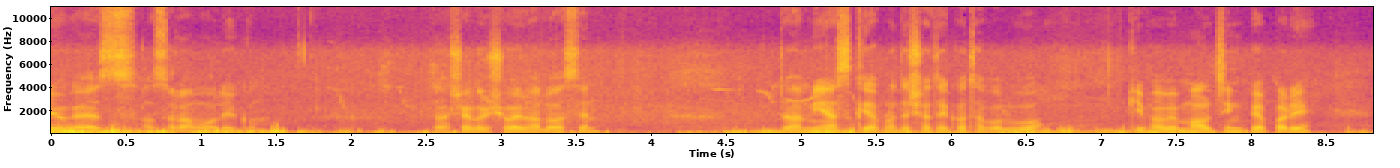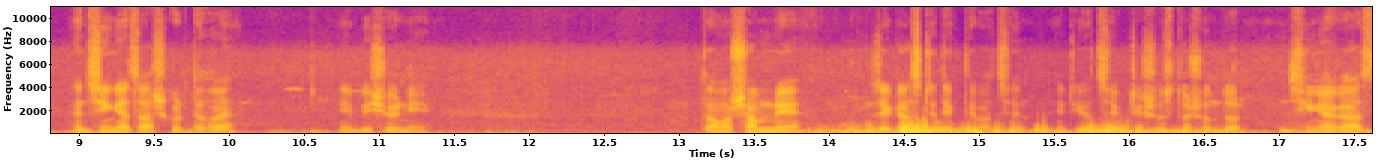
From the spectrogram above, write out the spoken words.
প্রিয় গ্যাস আসসালামু আলাইকুম। তো আশা করি সবাই ভালো আছেন। তো আমি আজকে আপনাদের সাথে কথা বলব কীভাবে মালচিং পেপারে ঝিঙা চাষ করতে হয় এই বিষয় নিয়ে। তো আমার সামনে যে গাছটি দেখতে পাচ্ছেন, এটি হচ্ছে একটি সুস্থ সুন্দর ঝিঙা গাছ।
